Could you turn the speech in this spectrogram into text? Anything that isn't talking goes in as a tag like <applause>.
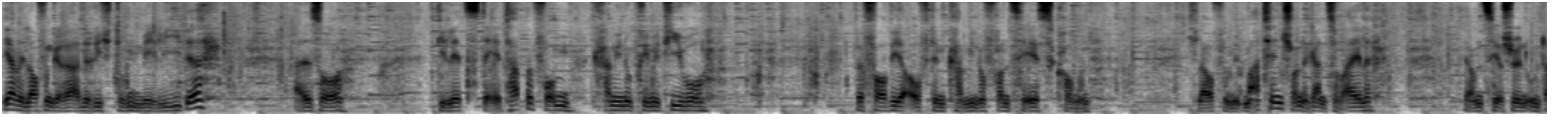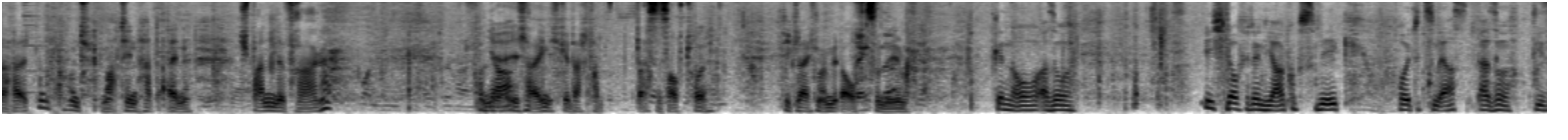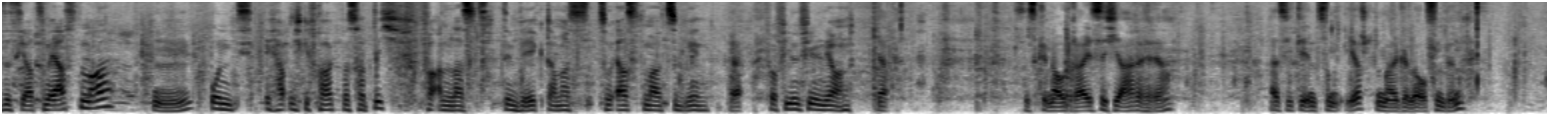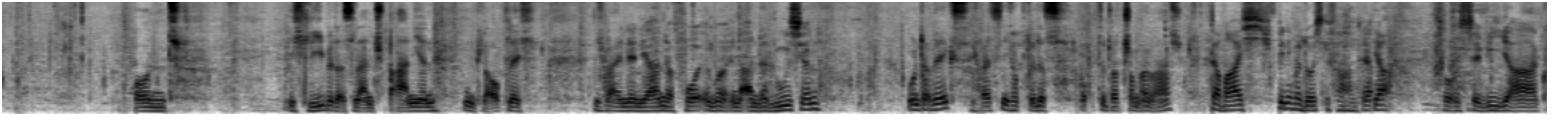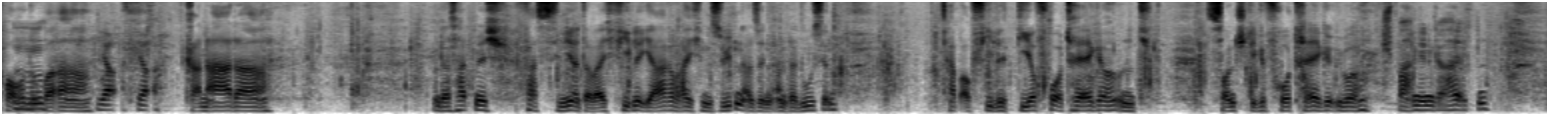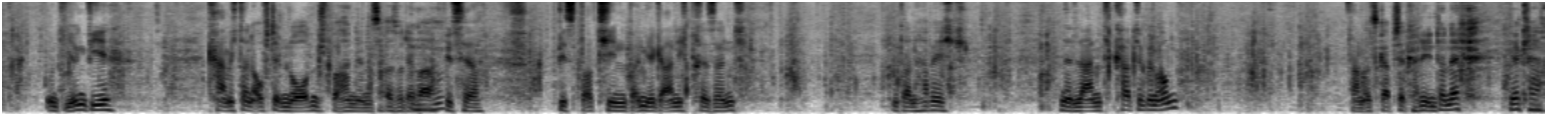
Ja, wir laufen gerade Richtung Melide, also die letzte Etappe vom Camino Primitivo, bevor wir auf dem Camino Frances kommen. Ich laufe mit Martin schon eine ganze Weile. Wir haben uns sehr schön unterhalten und Martin hat eine spannende Frage, von Ja. der ich eigentlich gedacht habe, das ist auch toll, die gleich mal mit aufzunehmen. Genau, also ich laufe den Jakobsweg heute zum ersten, also dieses Jahr zum ersten Mal. Und ich habe mich gefragt, was hat dich veranlasst, den Weg damals zum ersten Mal zu gehen? Ja. Vor vielen, vielen Jahren. Ja, das ist genau 30 Jahre her, als ich den zum ersten Mal gelaufen bin. Und ich liebe das Land Spanien, unglaublich. Ich war in den Jahren davor immer in Andalusien unterwegs. Ich weiß nicht, ob du, das, ob du dort schon mal warst. Da war ich, bin ich mal durchgefahren. Ja. ja, So Sevilla, Cordoba, ja. ja. Granada. Und das hat mich fasziniert. Da war ich viele Jahre war ich im Süden, also in Andalusien. Habe auch viele Tiervorträge und sonstige Vorträge über Spanien gehalten. Und irgendwie kam ich dann auf den Norden Spaniens. Also der war bisher bis dorthin bei mir gar nicht präsent. Und dann habe ich eine Landkarte genommen. Damals gab es ja kein Internet Ja, klar.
